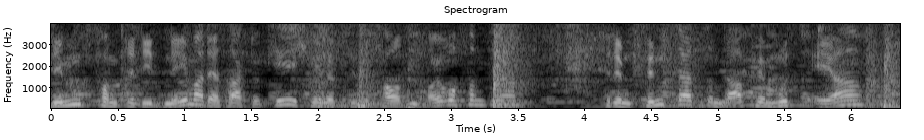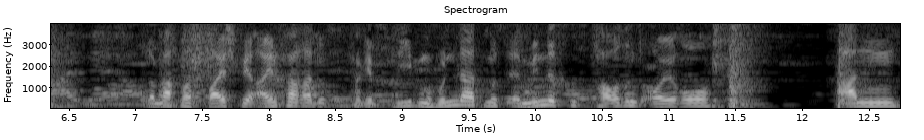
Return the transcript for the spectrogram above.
nimmt vom Kreditnehmer, der sagt, okay, ich nehme jetzt diese 1000 Euro von dir zu dem Zinssatz und dafür muss er dann machen wir das Beispiel einfacher. Du vergibst 700, muss er mindestens 1000 Euro an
